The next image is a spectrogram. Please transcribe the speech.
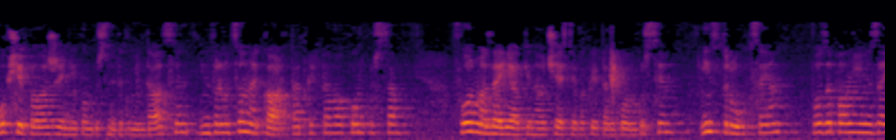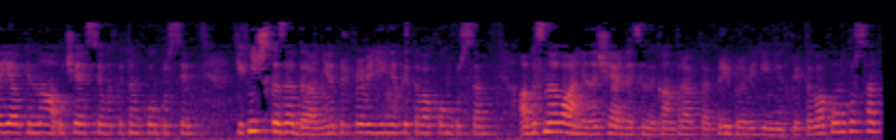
общее положение конкурсной документации, информационная карта открытого конкурса, форма заявки на участие в открытом конкурсе, инструкция по заполнению заявки на участие в открытом конкурсе, техническое задание при проведении открытого конкурса, обоснование начальной цены контракта при проведении открытого конкурса,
